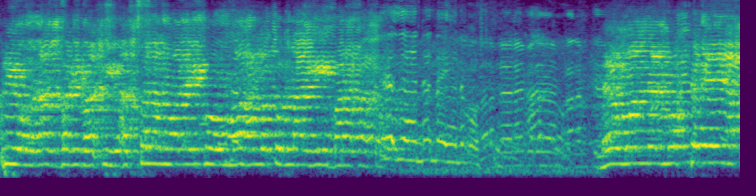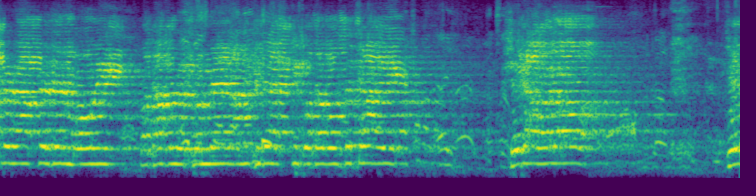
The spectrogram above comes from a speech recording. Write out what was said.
প্রিয় রাজবাড়িবাসী, আসসালামু আলাইকুম। মেহমানদের মুখ থেকে আপনারা আপনাদের মৌলিক কথাগুলো শুনলেন আমি শুধু একটি কথা বলতে চাই। সেটা হলো যে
